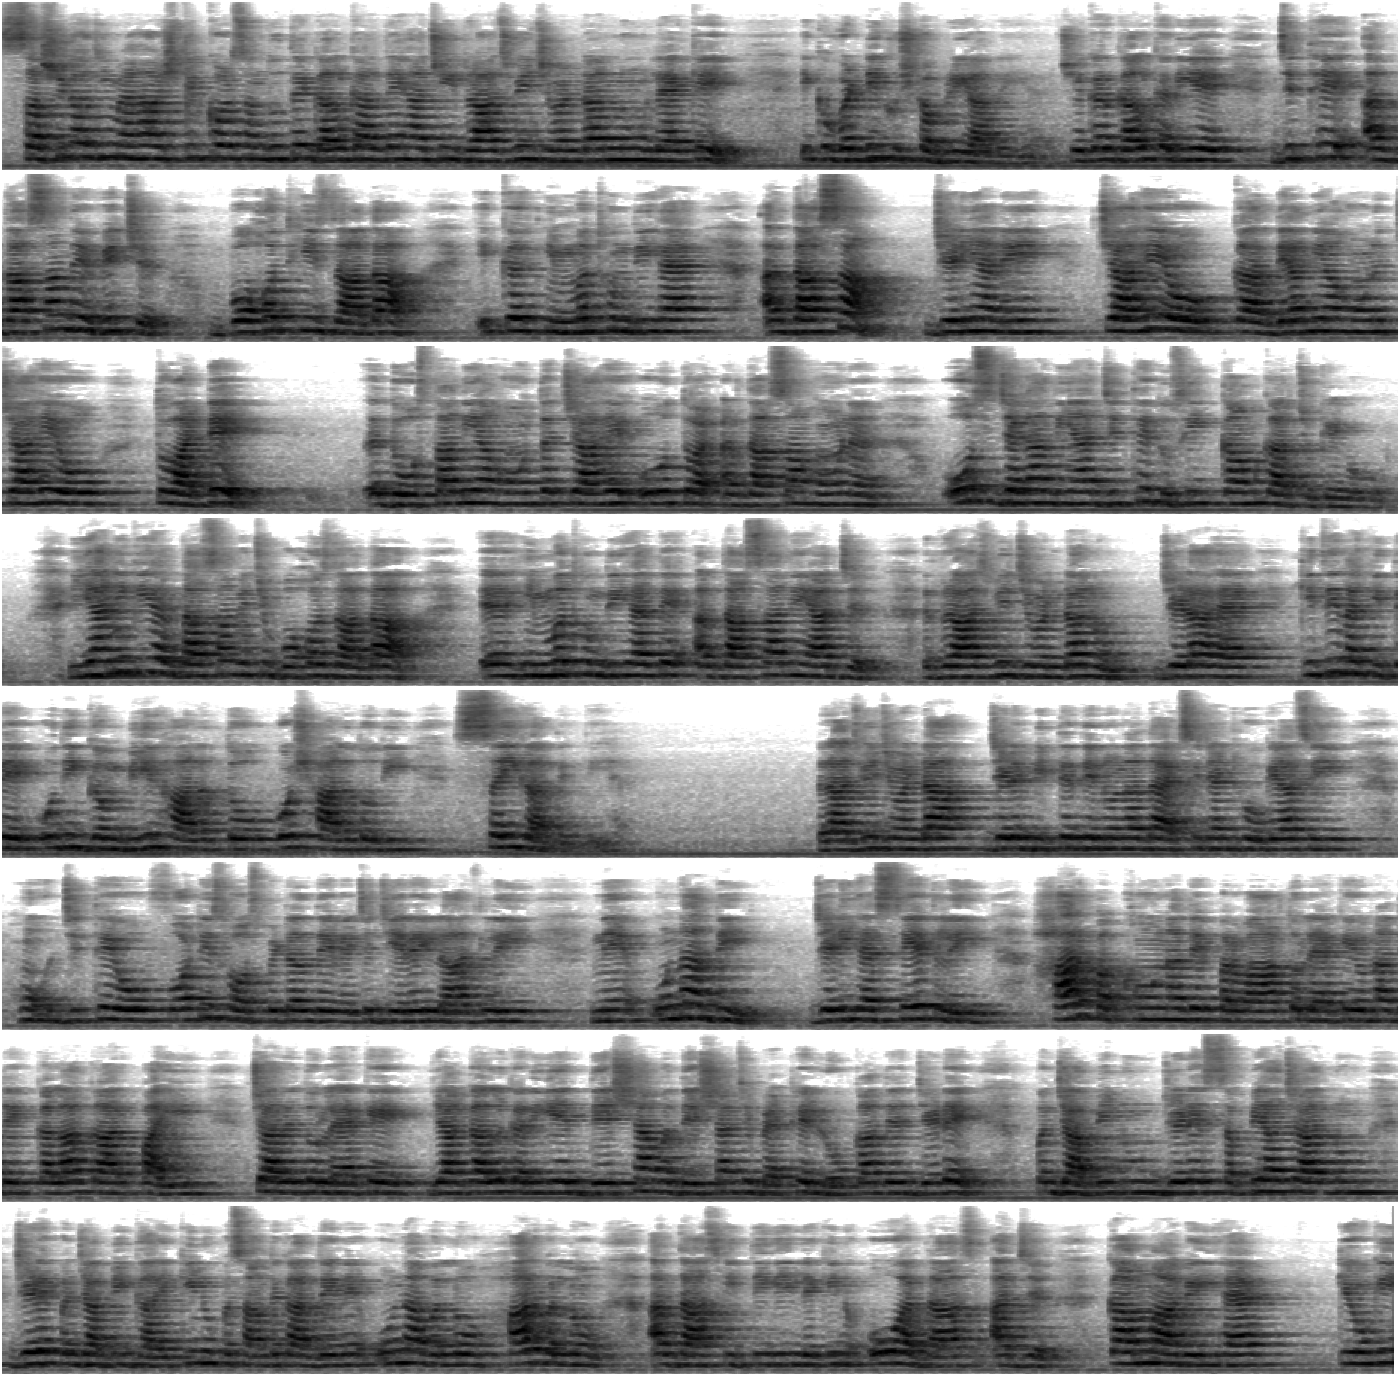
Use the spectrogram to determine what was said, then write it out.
ਸਤਿ ਸ਼੍ਰੀ ਅਕਾਲ ਜੀ, ਮੈਂ ਹਾਂ ਅਸ਼ਦੀਪ ਕੌਰ ਸੰਧੂ ਤੇ ਗੱਲ ਕਰਦੇ ਹਾਂ ਜੀ ਰਾਜਵੀ ਜਵੰਡਾ ਨੂੰ ਲੈ ਕੇ ਇੱਕ ਵੱਡੀ ਖੁਸ਼ਖਬਰੀ ਆ ਰਹੀ ਹੈ। ਜੇਕਰ ਗੱਲ ਕਰੀਏ ਜਿੱਥੇ ਅਰਦਾਸਾਂ ਦੇ ਵਿੱਚ ਬਹੁਤ ਹੀ ਜ਼ਿਆਦਾ ਇੱਕ ਹਿੰਮਤ ਹੁੰਦੀ ਹੈ, ਅਰਦਾਸਾਂ ਜਿਹੜੀਆਂ ਨੇ, ਚਾਹੇ ਉਹ ਘਰਦਿਆਂ ਦੀਆਂ ਹੋਣ, ਚਾਹੇ ਉਹ ਤੁਹਾਡੇ ਦੋਸਤਾਂ ਦੀਆਂ ਹੋਣ ਤਾਂ ਚਾਹੇ ਉਹ ਤੁਹਾ- ਅਰਦਾਸਾਂ ਹੋਣ, ਉਸ ਜਗ੍ਹਾ ਦੀਆਂ ਜਿੱਥੇ ਤੁਸੀਂ ਕੰਮ ਕਰ ਚੁੱਕੇ ਹੋ। ਯਾਨੀ ਕਿ ਅਰਦਾਸਾਂ ਵਿੱਚ ਬਹੁਤ ਜ਼ਿਆਦਾ ਹਿੰਮਤ ਹੁੰਦੀ ਹੈ ਤੇ ਅਰਦਾਸਾਂ ਨੇ ਅੱਜ ਰਾਜਵੀਰ ਜਵੰਡਾ ਨੂੰ ਜਿਹੜਾ ਹੈ ਕਿਤੇ ਨਾ ਕਿਤੇ ਉਹਦੀ ਗੰਭੀਰ ਹਾਲਤ ਤੋਂ ਕੁਝ ਹਾਲਤ ਉਹਦੀ ਸਹੀ ਕਰ ਦਿੱਤੀ ਹੈ। ਰਾਜਵੀਰ ਜਵੰਡਾ ਜਿਹੜੇ ਬੀਤੇ ਦਿਨ ਉਹਨਾਂ ਦਾ ਐਕਸੀਡੈਂਟ ਹੋ ਗਿਆ ਸੀ ਹੁ- ਜਿੱਥੇ ਉਹ ਫੋਰਟਿਸ ਹਸਪੀਟਲ ਦੇ ਵਿੱਚ ਜੇਰੇ ਇਲਾਜ ਲਈ ਨੇ, ਉਹਨਾਂ ਦੀ ਜਿਹੜੀ ਹੈ ਸਿਹਤ ਲਈ ਹਰ ਪੱਖੋਂ ਉਹਨਾਂ ਦੇ ਪਰਿਵਾਰ ਤੋਂ ਲੈ ਕੇ ਉਹਨਾਂ ਦੇ ਕਲਾਕਾਰ ਭਾਈ ਚਾਰੇ ਤੋਂ ਲੈ ਕੇ ਜਾਂ ਗੱਲ ਕਰੀਏ ਦੇਸ਼ਾਂ ਵਿਦੇਸ਼ਾਂ 'ਚ ਬੈਠੇ ਲੋਕਾਂ ਦੇ ਜਿਹੜੇ ਪੰਜਾਬੀ ਨੂੰ ਜਿਹੜੇ ਸੱਭਿਆਚਾਰ ਨੂੰ ਜਿਹੜੇ ਪੰਜਾਬੀ ਗਾਇਕੀ ਨੂੰ ਪਸੰਦ ਕਰਦੇ ਨੇ ਉਹਨਾਂ ਵੱਲੋਂ ਹਰ ਵੱਲੋਂ ਅਰਦਾਸ ਕੀਤੀ ਗਈ। ਲੇਕਿਨ ਉਹ ਅਰਦਾਸ ਅੱਜ ਕੰਮ ਆ ਗਈ ਹੈ ਕਿਉਂਕਿ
